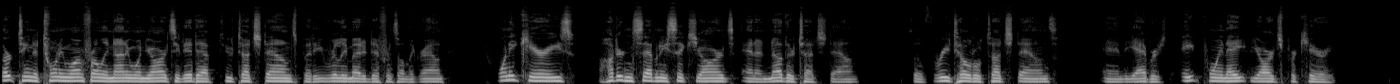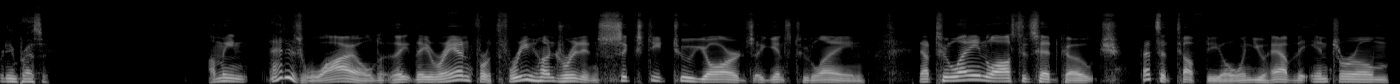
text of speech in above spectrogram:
13 to 21 for only 91 yards. He did have two touchdowns, but he really made a difference on the ground. 20 carries, 176 yards, and another touchdown. So three total touchdowns, and he averaged 8.8 yards per carry. Pretty impressive. I mean, that is wild. They they ran for 362 yards against Tulane. Now Tulane lost its head coach that's a tough deal when you have the interim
